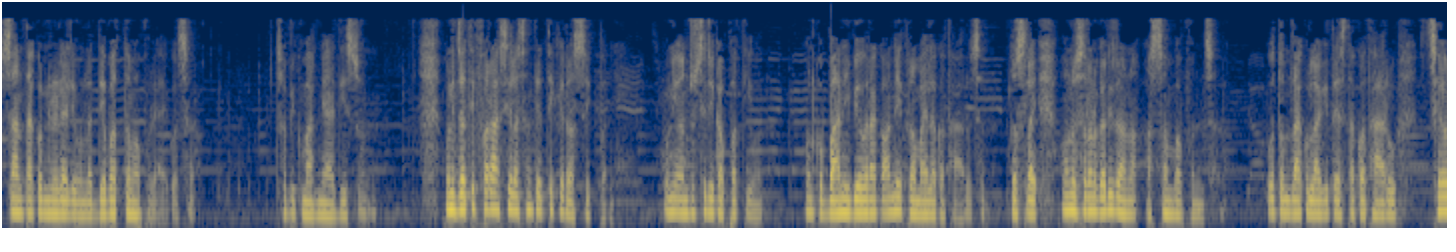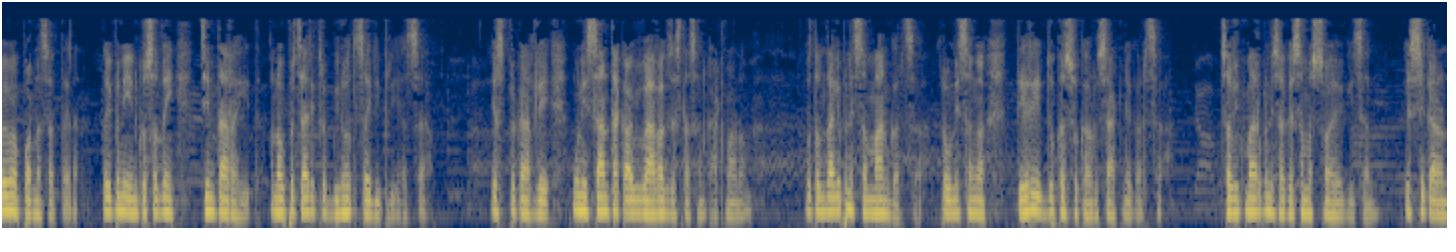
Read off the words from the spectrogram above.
शान्ताको निर्णयले उनलाई देवत्वमा पुर्याएको छ। छवि कुमार न्यायाधीश हुन्। उनी जति फरासिला छन् त्यत्तिकै रसिक पनि। उनी अन्जुश्रीका पति हुन्। उनको बानी बेहोराका अनेक रमाइला कथाहरू छन् जसलाई अनुसरण गरिरहन असम्भव हुन्छ। उत्तमदाको लागि त यस्ता कथाहरू छेउमा पर्न सक्दैनन्। तैपनि यिनको सधैँ चिन्तारहित अनौपचारिक र विनोद शैली प्रिय छ। यस प्रकारले उनी शान्ताका अभिभावक जस्ता छन् काठमाडौँमा। उत्तमदाले पनि सम्मान गर्छ र उनीसँग धेरै दुःख सुखहरू साट्ने गर्छ। छवि कुमार पनि सकेसम्म सहयोगी छन्। यसै कारण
